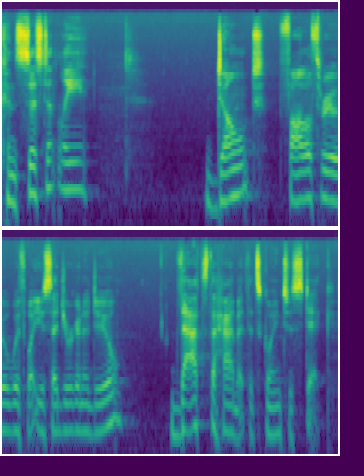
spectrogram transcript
consistently don't follow through with what you said you were going to do, that's the habit that's going to stick.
